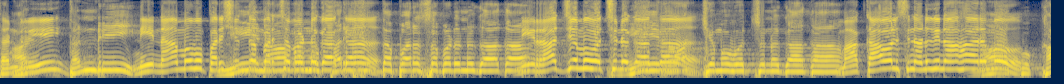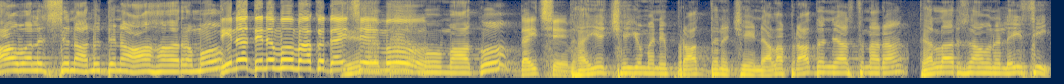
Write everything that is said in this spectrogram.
తండ్రి, తండ్రి నీ నామము పరిశుద్ధపరచబడును పరిశుద్ధపరచబడును గాక. నీ రాజ్యము వచ్చును గాక. రాజ్యము వచ్చును గాక. మాకు కావలసిన అనుదిన ఆహారము. మాకు కావలసిన అనుదిన ఆహారము. దిన దినము మాకు దయచేయము. మాకు దయచేయము. దయచేయమని ప్రార్థన చేయండి. అలా ప్రార్థన చేస్తున్నారా? తెల్లారుజామున లేచి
